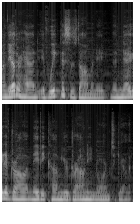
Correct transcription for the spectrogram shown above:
On the other hand, if weaknesses dominate, then negative drama may become your drowning norm together.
